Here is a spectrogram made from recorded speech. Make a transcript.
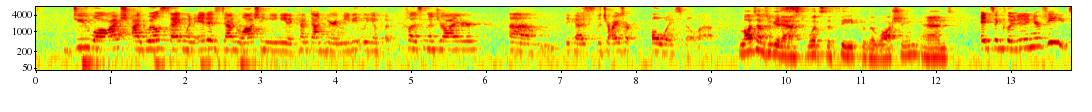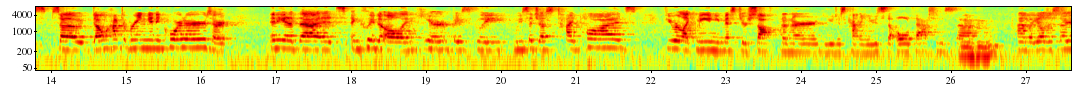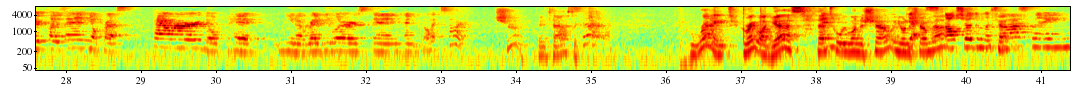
do wash. I will say when it is done washing, you need to come down here immediately and put your clothes in the dryer um, because the dryers are always filled up. A lot of times we get asked, what's the fee for the washing? And It's included in your fees, so don't have to bring any quarters or any of that. It's included all in here. Basically, we suggest Tide Pods. If you were like me and you missed your softener, you just kind of use the old-fashioned stuff. Mhm. Um, but you'll just throw your clothes in. You'll press power. You'll hit, you know, regular spin, and you'll hit start. sure, fantastic. So, Great, great. Well, I guess that's what we wanted to show. You want yes, to show them that? I'll show them this Okay. last thing.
